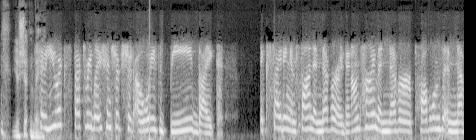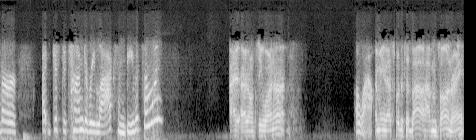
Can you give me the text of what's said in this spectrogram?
You shouldn't be. So you expect relationships should always be like exciting and fun and never a downtime and never problems and never uh, just a time to relax and be with someone? I, I don't see why not. Oh wow. I mean, that's what it's about, having fun, right?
